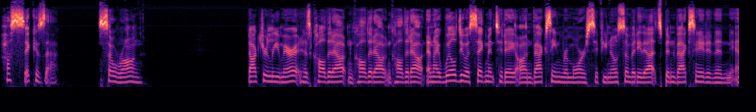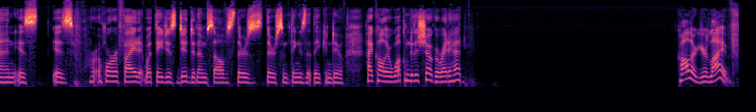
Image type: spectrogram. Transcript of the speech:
How sick is that? So wrong. Dr. Lee Merritt has called it out and called it out and called it out. And I will do a segment today on vaccine remorse. If you know somebody that's been vaccinated and, and is is horrified at what they just did to themselves, there's there's some things that they can do. Hi caller, welcome to the show. Go right ahead. Caller, you're live.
